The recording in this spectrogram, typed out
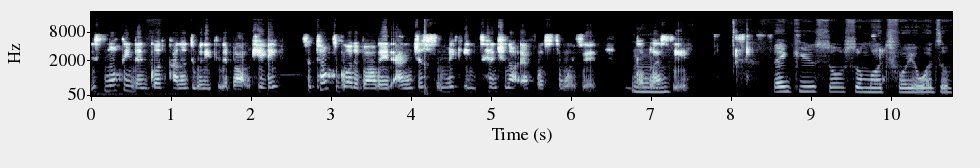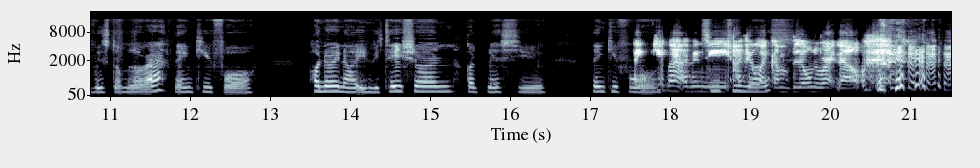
it's nothing that God cannot do anything about. Okay. So talk to God about it and just make intentional efforts towards it. God Mm. bless you. Thank you so, so much for your words of wisdom, Laura. Thank you for honoring our invitation. God bless you. Thank you for. Thank you for having me. I feel like. I'm blown right now.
